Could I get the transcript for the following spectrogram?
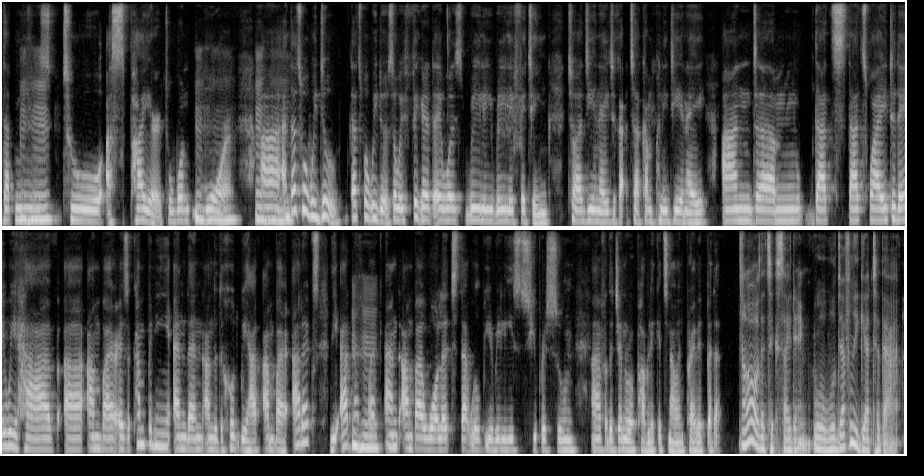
that means mm-hmm. to aspire, to want more. Uh, mm-hmm. and that's what we do. That's what we do. So we figured it was really, really fitting to our DNA, to, to our company DNA, and um, that's that's why today we have uh, Ambire as a company, and then under the hood we have Ambire AdEx, the ad mm-hmm. network, and Ambire Wallet that will be released super soon uh, for the general public. It's now in private beta. Oh, that's exciting. Well, we'll definitely get to that.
